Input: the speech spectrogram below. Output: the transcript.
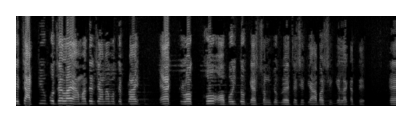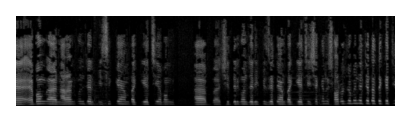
এই চারটি উপজেলায় আমাদের জানা মতে প্রায় এক লক্ষ অবৈধ গ্যাস সংযোগ রয়েছে সেটি আবাসিক এলাকাতে। এবং নারায়ণগঞ্জের বিসিকে আমরা গিয়েছি এবং সিদ্ধিরগঞ্জের ইপিজেটে আমরা গিয়েছি। সেখানে সরজমিনে যেটা দেখেছি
